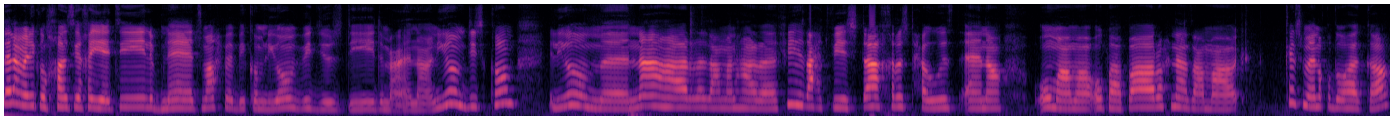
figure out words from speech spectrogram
السلام عليكم خواتي خياتي البنات مرحبا بكم اليوم فيديو جديد معنا. اليوم جيتكم اليوم نهار زعما نهار فيه طاحت فيه شتا خرجت حوست أنا وماما وبابا رحنا زعما كاش ما نقضوا هكا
